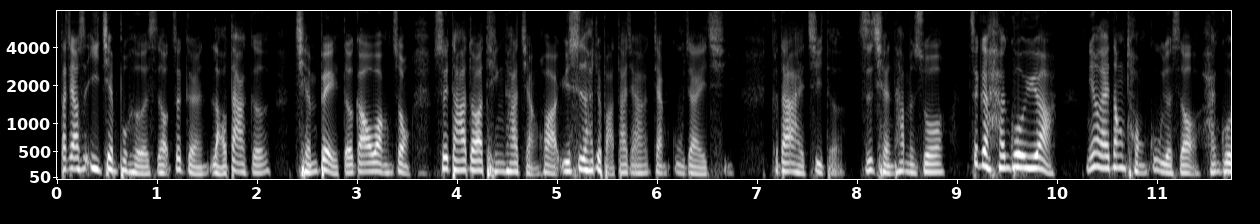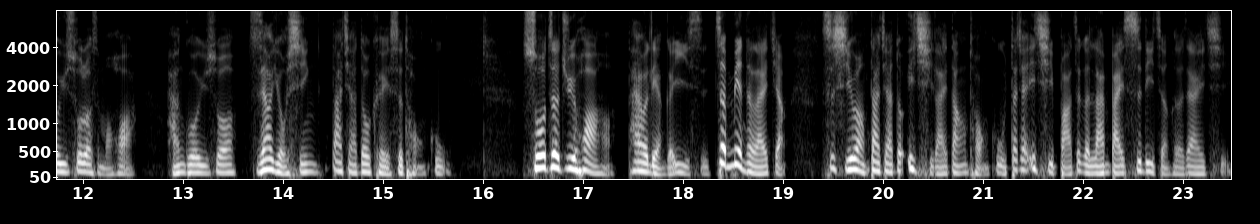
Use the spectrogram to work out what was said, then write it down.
大家是意见不合的时候，这个人老大哥、前辈德高望重，所以大家都要听他讲话。于是他就把大家这样顾在一起。可大家还记得之前他们说这个韩国瑜啊，你要来当统顾的时候，韩国瑜说了什么话？韩国瑜说：“只要有心，大家都可以是统顾。”说这句话哈，它有两个意思。正面的来讲，是希望大家都一起来当统顾，大家一起把这个蓝白势力整合在一起。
